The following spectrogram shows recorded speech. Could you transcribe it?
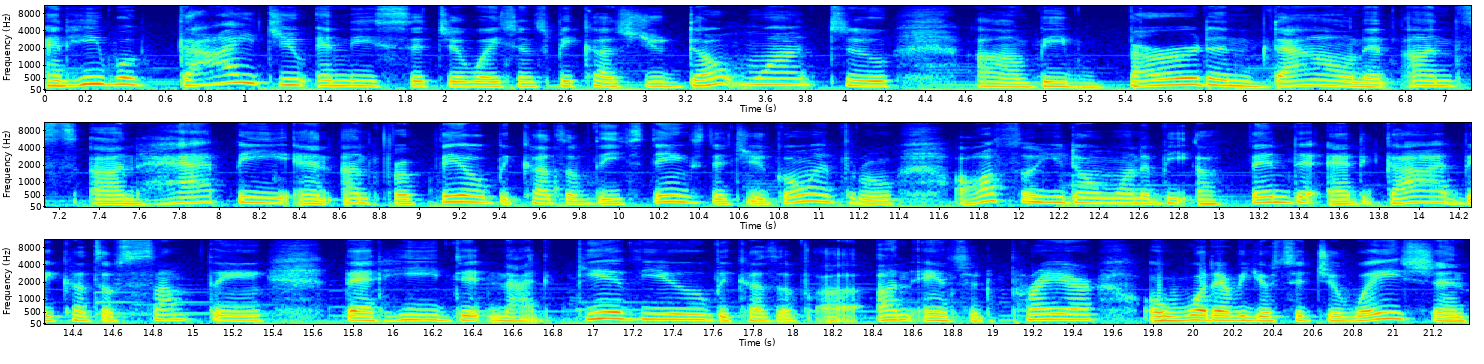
And He will guide you in these situations because you don't want to um, be burdened down and un- unhappy and unfulfilled because of these things that you're going through. Also, you don't want to be offended at God because of something that He did not give you, because of uh, unanswered prayer or whatever your situation.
